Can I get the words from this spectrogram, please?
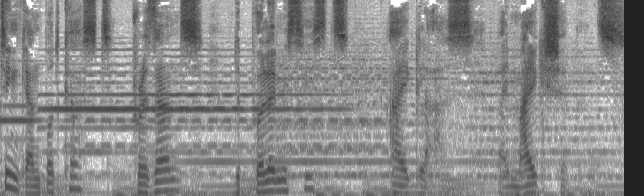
Tin Can Podcast presents The Polemicist's Eyeglass by Mike Shephards.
